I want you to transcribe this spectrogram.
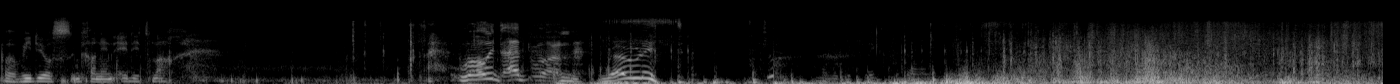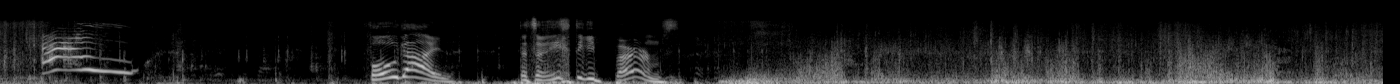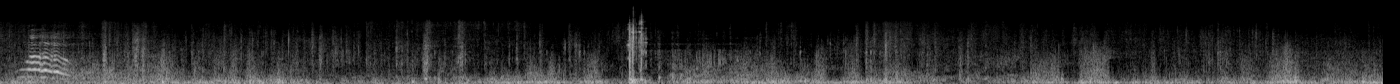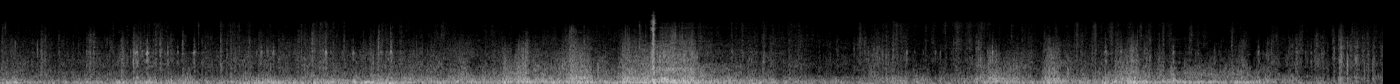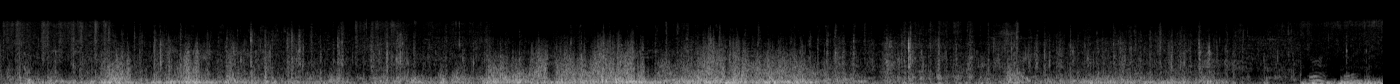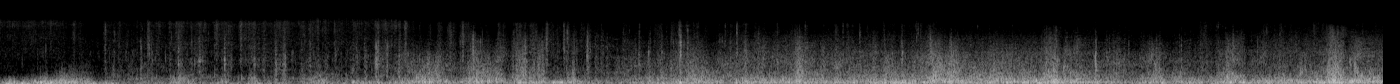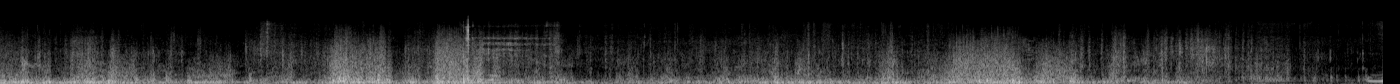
ein paar Videos, dann kann ich einen Edit machen. Roll that one! Roll it! Voll geil! Das sind richtige Berms!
